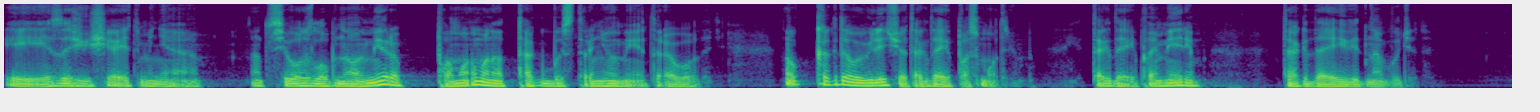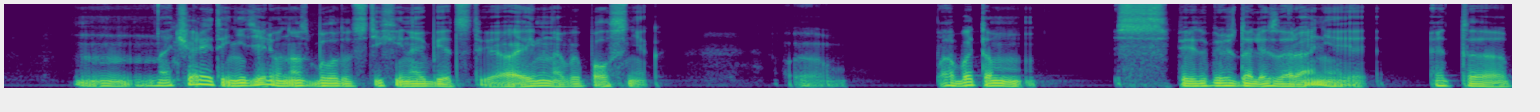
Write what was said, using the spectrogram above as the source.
и защищает меня от всего злобного мира, по-моему, она так быстро не умеет работать. Ну, когда увеличу, тогда и посмотрим. Тогда и померим, тогда и видно будет. В начале этой недели у нас было тут стихийное бедствие, а именно выпал снег. Э, об этом предупреждали заранее. Это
